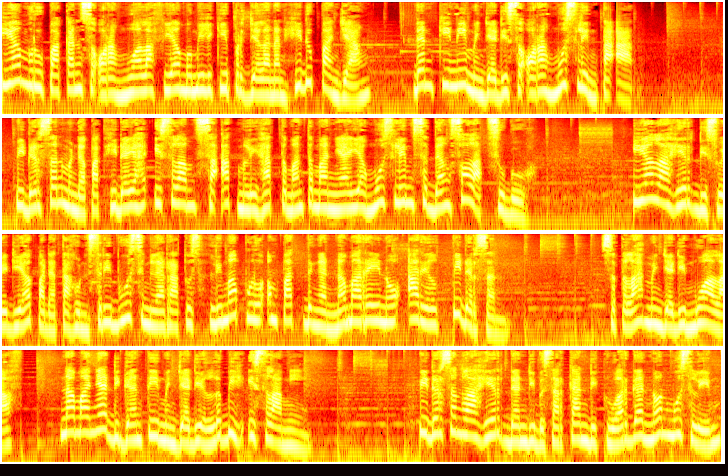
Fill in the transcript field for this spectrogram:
Ia merupakan seorang mualaf yang memiliki perjalanan hidup panjang, dan kini menjadi seorang muslim taat. Pedersen mendapat hidayah Islam saat melihat teman-temannya yang muslim sedang sholat subuh. Ia lahir di Swedia pada tahun 1954 dengan nama Reino Arild Pedersen. Setelah menjadi mualaf, namanya diganti menjadi lebih islami. Pedersen lahir dan dibesarkan di keluarga non-muslim,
